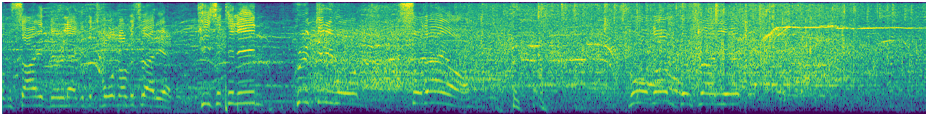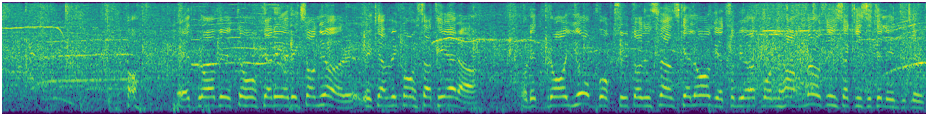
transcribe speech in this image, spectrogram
onside. Nu är det läge för 2-0 för Sverige. Kiese skjuter i mål. Sådär ja! 2-0 för Sverige. Ja, ett bra byte Håkan Eriksson gör, det kan vi konstatera. Och det är ett bra jobb också utav det svenska laget som gör att bollen hamnar hos Isak Kiese till slut.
